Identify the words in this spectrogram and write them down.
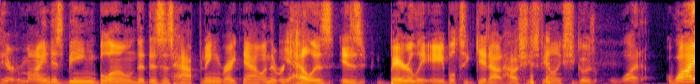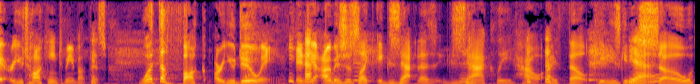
her mind is being blown that this is happening right now, and that Yeah. Raquel is is barely able to get out how she's feeling. she goes, "What? Why are you talking to me about this? What the fuck are you doing?" And I was just like, "Exact. That's exactly how I felt." Katie's getting Yeah. so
